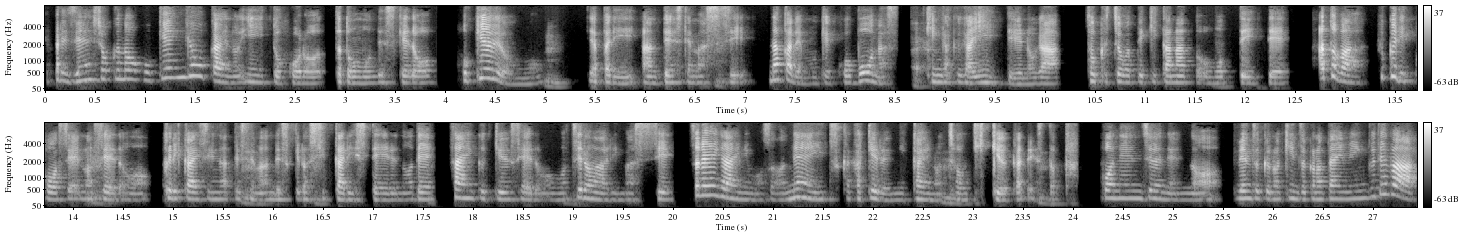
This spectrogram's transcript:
やっぱり前職の保険業界のいいところだと思うんですけど、お給料もやっぱり安定してますし、うん、中でも結構ボーナス、金額がいいっていうのが特徴的かなと思っていて、あとは、福利厚生の制度も繰り返しになってしまうんですけど、しっかりしているので、産育休制度ももちろんありますし、それ以外にもその年5日かける2回の長期休暇ですとか、5年、10年の連続の勤続のタイミングでは、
